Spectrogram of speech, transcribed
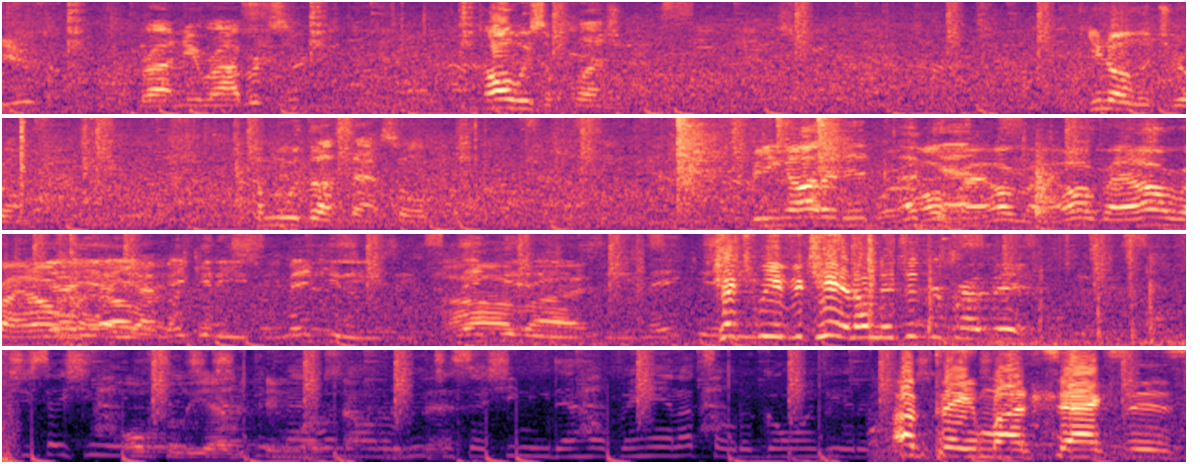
You, Rodney Robertson, always a pleasure. You know the drill. Coming with us, asshole. Being audited again. All right, all right, all right, all right, all yeah, right. yeah, all yeah. right. Make it easy. Make it easy. Make All it right. easy. Make it Catch easy. me if you can. I'm the gingerbread man. Hopefully everything works out for the best. I pay my taxes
